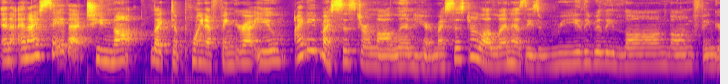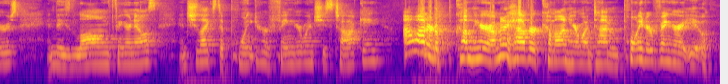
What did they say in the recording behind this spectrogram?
and, and I say that to not like to point a finger at you. I need my sister in law Lynn here. My sister in law Lynn has these really, really long, long fingers and these long fingernails, and she likes to point her finger when she's talking. I want her to come here. I'm going to have her come on here one time and point her finger at you.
